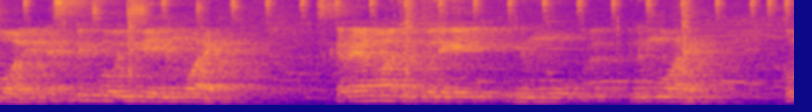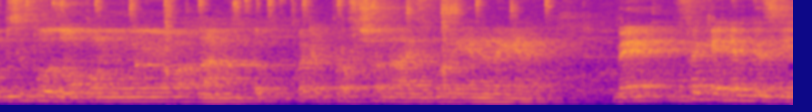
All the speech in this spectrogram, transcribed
boole est-ce que dañ ko liggéey ni mu waree parce que réellement dañ ko liggéey ni mu ni mu waree comme supposons comme ñu wax naan côté professionnalisme ak yeneen ak yeneen mais bu fekkee dem nga si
